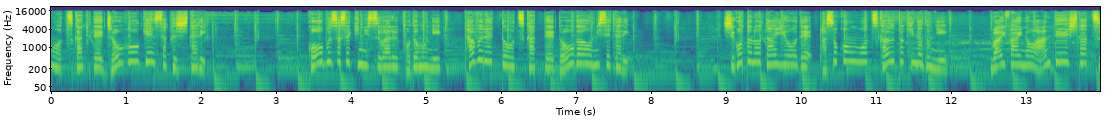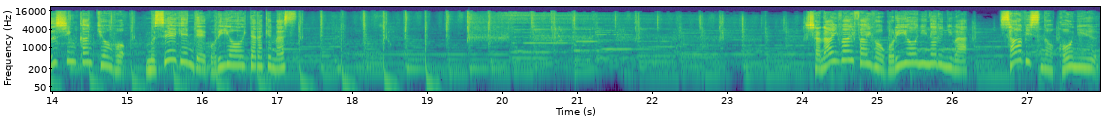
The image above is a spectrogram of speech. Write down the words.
ンを使って情報検索したり後部座席に座る子供にタブレットを使って動画を見せたり仕事の対応でパソコンを使う時などに Wi-Fi の安定した通信環境を無制限でご利用いただけます。車内 Wi-Fi をご利用になるにはサービスの購入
